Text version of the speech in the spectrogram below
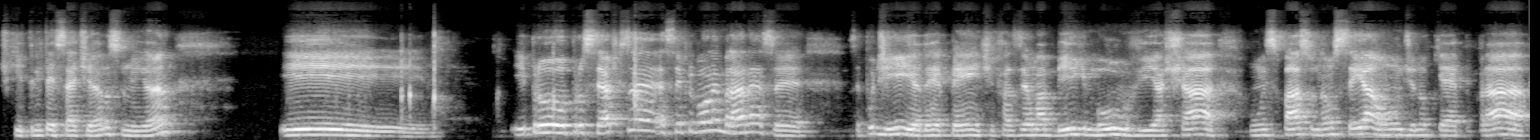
acho que 37 anos, se não me engano, e, e para o Celtics é, é, sempre bom lembrar, né? Você, você podia, de repente, fazer uma big move, achar um espaço não sei aonde no cap para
